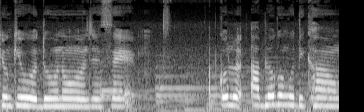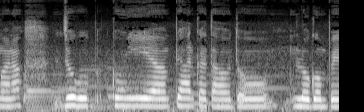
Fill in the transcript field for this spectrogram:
क्योंकि वो दोनों जैसे आपको आप लोगों को दिखा होगा ना, जो कोई प्यार करता हो तो लोगों पे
